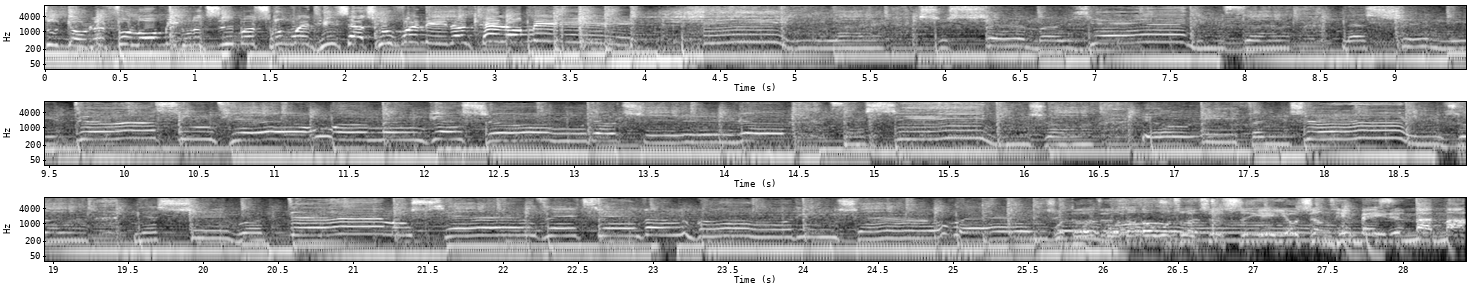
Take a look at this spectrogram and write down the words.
总有人 follow me。我的直播从未停下，除非你能看到 me。未来是什么颜色？那是你的心跳，我能感受到炽热，在心中有一份执着，那是我的梦想，在前方不停找我得到的无所支持，也有整天被人谩骂。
